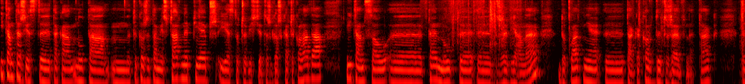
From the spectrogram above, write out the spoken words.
I tam też jest y, taka nuta, mm, tylko że tam jest czarny pieprz, jest oczywiście też gorzka czekolada i tam są y, te nuty y, drzewiane, dokładnie y, tak, akordy drzewne, tak. Y,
